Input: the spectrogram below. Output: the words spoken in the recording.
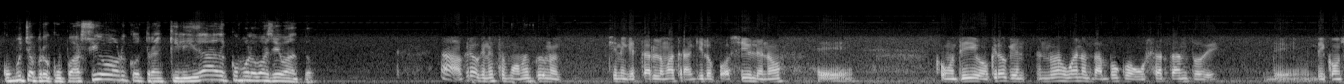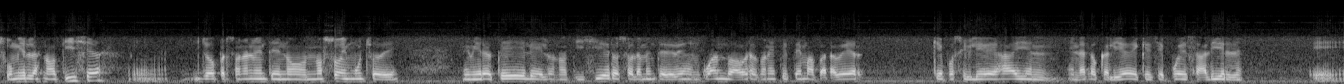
¿Con mucha preocupación, con tranquilidad? ¿Cómo lo vas llevando? No, creo que en estos momentos uno tiene que estar lo más tranquilo posible, ¿no? Eh, como te digo, creo que no es bueno tampoco abusar tanto de, consumir las noticias. Eh, yo personalmente no, no soy mucho de me mira tele, los noticieros solamente de vez en cuando ahora con este tema para ver qué posibilidades hay en, las localidades que se puede salir, eh,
